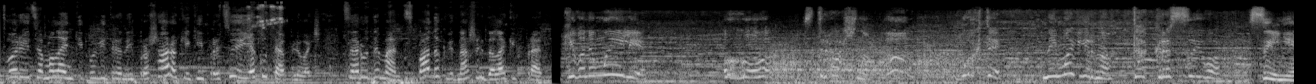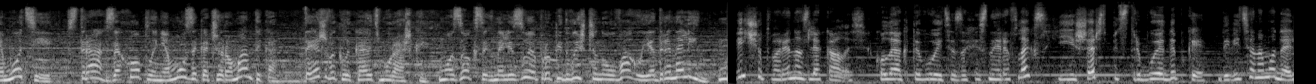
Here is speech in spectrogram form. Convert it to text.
створюється маленький повітряний прошарок, який працює як утеплювач. Це рудимент, спадок від наших далеких предків. Які вони милі! Ого, страшно! Ух ти! Неймовірно! Так красиво! Сильні емоції, страх, захоплення, музика чи романтика теж викликають мурашки. Мозок сигналізує про підвищену увагу і адреналін. Що тварина злякалась. Коли активується захисний рефлекс, її шерсть підстрибує дибки. Дивіться на модель.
